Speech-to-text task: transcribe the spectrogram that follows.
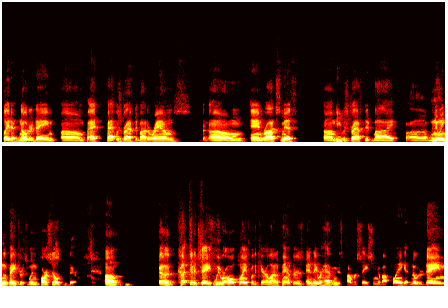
played at Notre Dame. Um, Pat Pat was drafted by the Rams, um, and Rod Smith, um, he was drafted by uh, New England Patriots when Parcells was there. Uh, cut to the chase, we were all playing for the Carolina Panthers, and they were having this conversation about playing at Notre Dame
